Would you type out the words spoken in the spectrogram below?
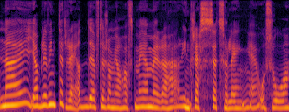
nej, jag blev inte rädd eftersom jag har haft med mig det här intresset så länge och så.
